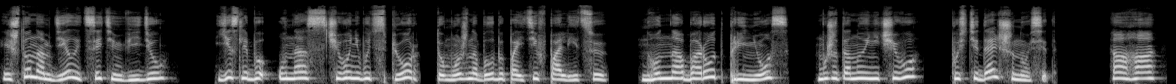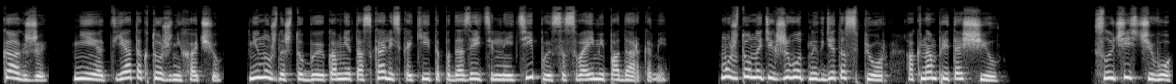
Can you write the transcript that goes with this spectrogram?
«И что нам делать с этим видео? Если бы у нас чего-нибудь спер, то можно было бы пойти в полицию. Но он, наоборот, принес. Может, оно и ничего? Пусть и дальше носит. Ага, как же. Нет, я так тоже не хочу. Не нужно, чтобы ко мне таскались какие-то подозрительные типы со своими подарками. Может, он этих животных где-то спер, а к нам притащил. Случись чего,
